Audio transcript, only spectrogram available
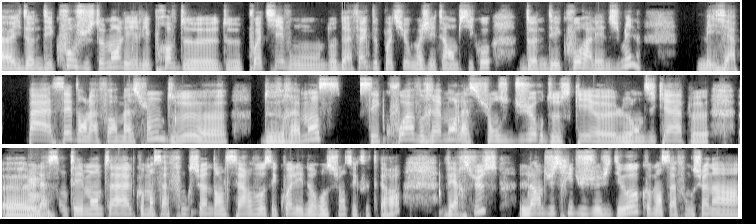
Euh, ils donnent des cours, justement, les, les profs de, de Poitiers vont, de la fac de Poitiers où moi j'étais en psycho, donnent des cours à l'engine. Mais il n'y a pas assez dans la formation de, euh, de vraiment c'est quoi vraiment la science dure de ce qu'est euh, le handicap, euh, euh, mmh. la santé mentale, comment ça fonctionne dans le cerveau, c'est quoi les neurosciences, etc. Versus l'industrie du jeu vidéo, comment ça fonctionne un,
